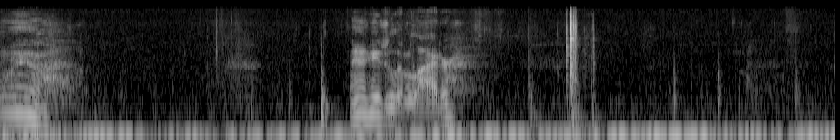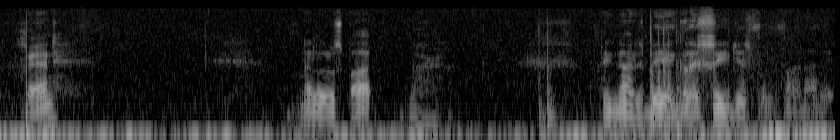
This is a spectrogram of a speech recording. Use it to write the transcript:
Well, yeah, he's a little lighter. Bend. Another little spot. He's not as big. Let's see, just for the fun of it.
